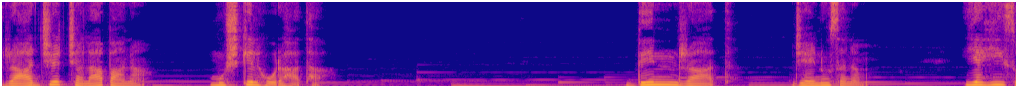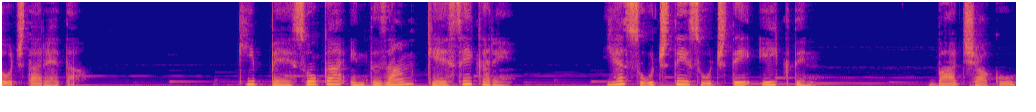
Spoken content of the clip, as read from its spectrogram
राज्य चला पाना मुश्किल हो रहा था। दिन रात जैनु सनम यही सोचता रहता कि पैसों का इंतज़ाम कैसे करें? यह सोचते सोचते एक दिन बादशाह को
